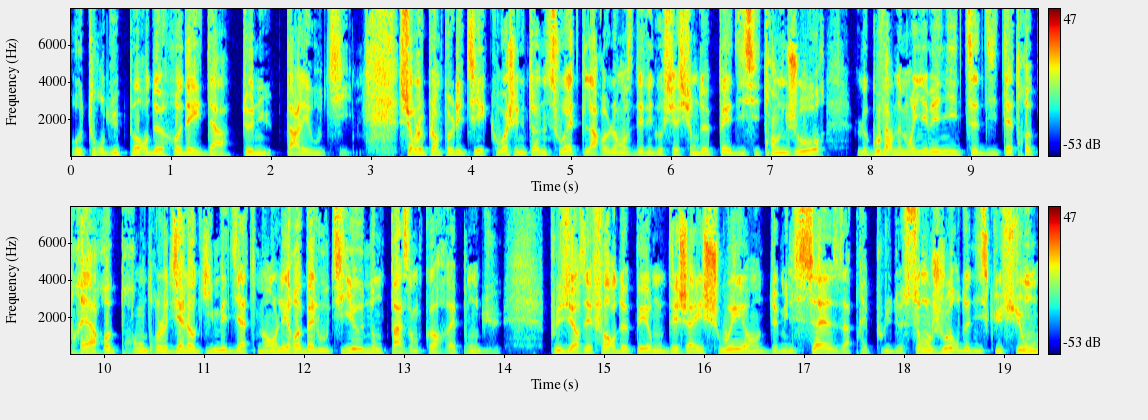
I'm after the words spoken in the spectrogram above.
autour du port de Hodeida, tenu par les Houthis. Sur le plan politique, Washington souhaite la relance des négociations de paix d'ici 30 jours. Le gouvernement yéménite dit être prêt à reprendre le dialogue immédiatement. Les rebelles Houthis, eux, n'ont pas encore répondu. Plusieurs efforts de paix ont déjà échoué en 2016, après plus de 100 jours de discussions.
